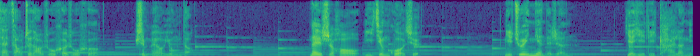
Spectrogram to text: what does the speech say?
再早知道如何如何，是没有用的。那时候已经过去，你追念的人，也已离开了你。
